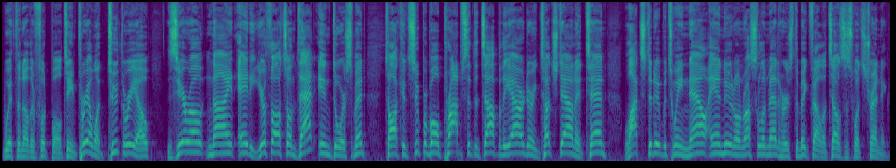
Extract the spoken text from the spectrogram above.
with another football team. 301 230 0980. Your thoughts on that endorsement? Talking Super Bowl props at the top of the hour during touchdown at 10. Lots to do between now and noon on Russell and Medhurst. The big fella tells us what's trending.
